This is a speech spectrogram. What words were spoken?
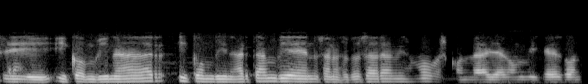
sí y combinar y combinar también o sea nosotros ahora mismo pues con Laia con Miguel con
